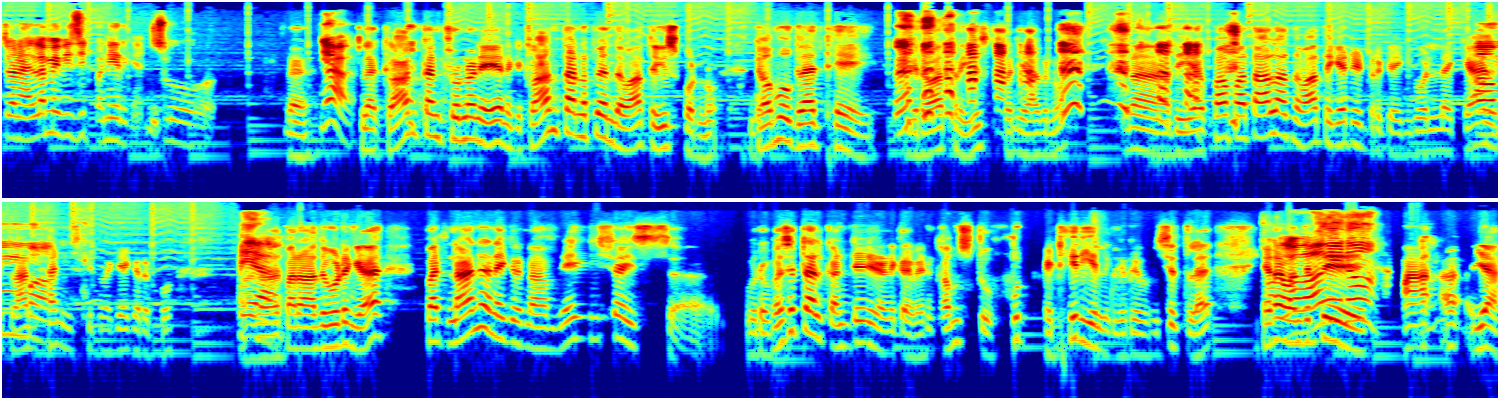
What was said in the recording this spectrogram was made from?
ஸோ நான் எல்லாமே விசிட் பண்ணியிருக்கேன். ஸோ இல்ல கிளாந்தான் எனக்கு கிளாந்தான போய் அந்த வார்த்தை யூஸ் பண்ணணும். கமோ கிளாத்தே வார்த்தை யூஸ் பண்ணி ஆகணும். அது எப்ப பார்த்தாலும் அந்த வார்த்தை கேட்டுட்டு இருக்கேன். இங்க உள்ள கே. கிளாந்தான் யூஸ் பண்ணி கேக்குறப்போ. அது- விடுங்க. பட் நான் நினைக்கிறேன் நான் மலேசியா இஸ் ஒரு வெசட்டால் கண்ட்ரி நினைக்கிறேன் comes to ஃபுட் மெட்டீரியல்ங்கிற விஷயத்துல. ஏன்னா வந்துட்டு yeah,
